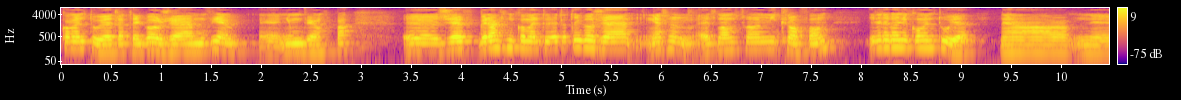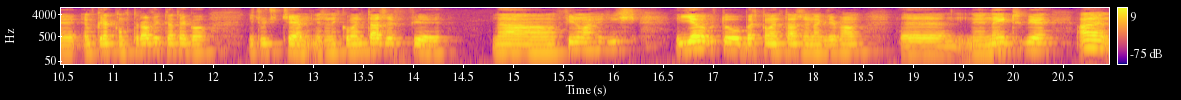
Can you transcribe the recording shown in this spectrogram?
komentuję, dlatego że mówiłem, y, nie mówiłem chyba, y, że w grach nie komentuję, dlatego że ja jestem, mam słaby mikrofon i dlatego nie komentuję na, y, w grach komputerowych, dlatego nie czucie żadnych komentarzy w, na filmach jakichś. Ja po prostu bez komentarzy nagrywam na YouTubie, ale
